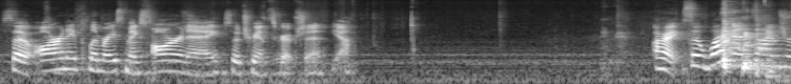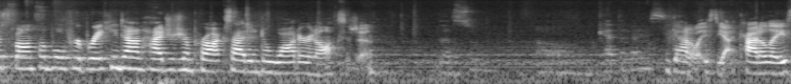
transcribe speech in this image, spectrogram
So RNA polymerase makes RNA, so transcription, yeah. All right, so what enzyme is responsible for breaking down hydrogen peroxide into water and oxygen? The. Um, catalase. Catalase, yeah, catalase.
